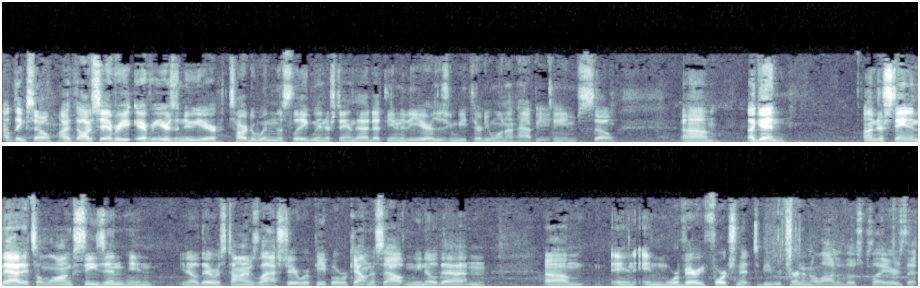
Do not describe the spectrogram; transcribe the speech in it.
don't think so. I, obviously, every every year is a new year. It's hard to win in this league. We understand that. At the end of the year, there's going to be 31 unhappy teams. So, um, again, understanding that it's a long season, and you know there was times last year where people were counting us out, and we know that, and um, and, and we're very fortunate to be returning a lot of those players that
